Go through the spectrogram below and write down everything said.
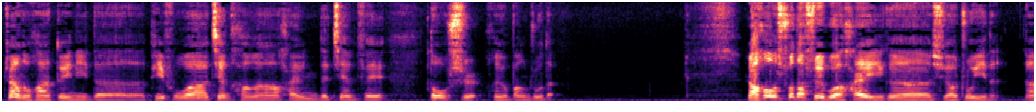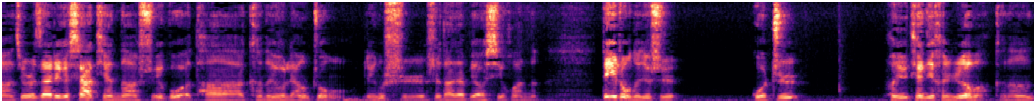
这样的话，对你的皮肤啊、健康啊，还有你的减肥都是很有帮助的。然后说到水果，还有一个需要注意的啊，就是在这个夏天呢，水果它可能有两种零食是大家比较喜欢的。第一种呢就是果汁，因为天气很热嘛，可能。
